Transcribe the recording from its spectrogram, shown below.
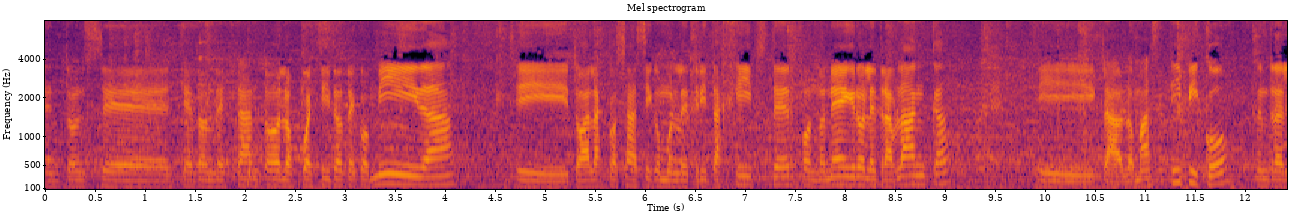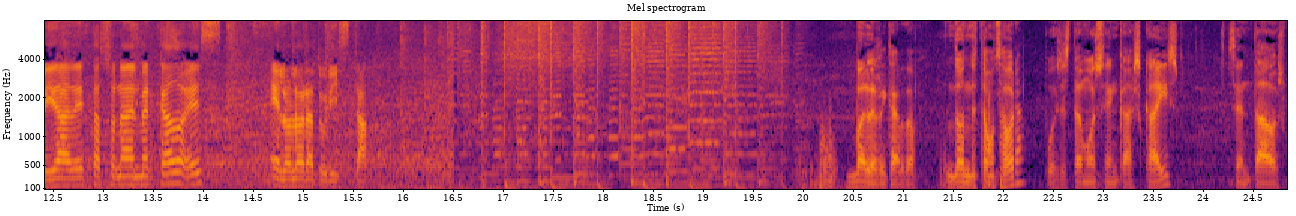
Entonces, que es donde están todos los puestitos de comida y todas las cosas así como letritas hipster, fondo negro, letra blanca. Y claro, lo más típico en realidad de esta zona del mercado es el olor a turista. Vale, Ricardo. ¿Dónde estamos ahora? Pues estamos en Cascais, sentados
